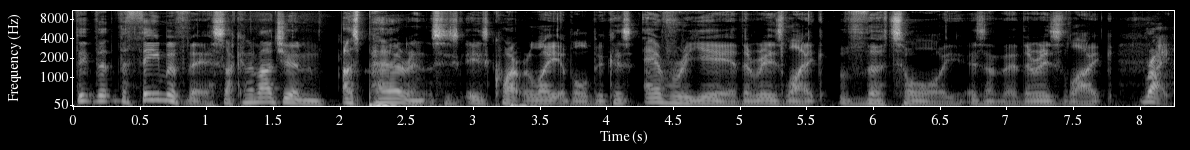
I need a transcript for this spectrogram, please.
The, the, the theme of this, I can imagine, as parents, is, is quite relatable because every year there is like the toy, isn't there? There is like, Right.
